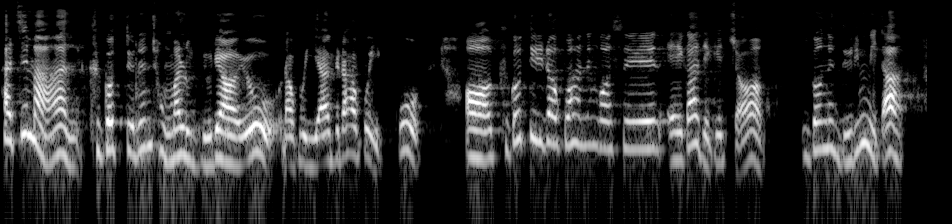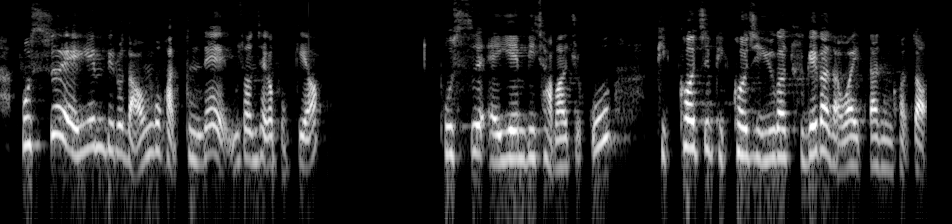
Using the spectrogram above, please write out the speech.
하지만 그것들은 정말로 느려요 라고 이야기를 하고 있고 어, 그것들이라고 하는 것은 애가 되겠죠. 이거는 느립니다. 보스 AMB로 나온 것 같은데 우선 제가 볼게요. 보스 A, M, B 잡아주고 비커즈, 비커즈 이유가 두 개가 나와 있다는 거죠.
